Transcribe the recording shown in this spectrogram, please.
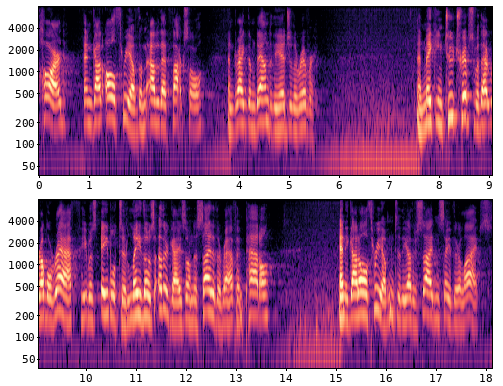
hard and got all three of them out of that foxhole and dragged them down to the edge of the river. And making two trips with that rubble raft, he was able to lay those other guys on the side of the raft and paddle. And he got all three of them to the other side and saved their lives.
